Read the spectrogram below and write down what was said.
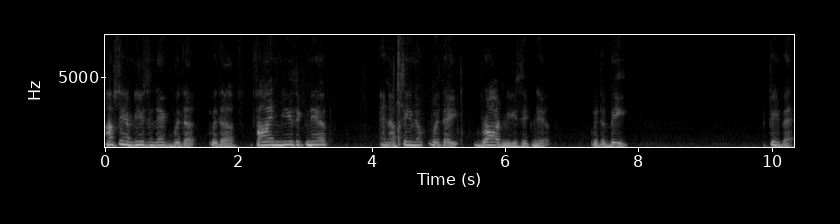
I'm seen them using nib with a with a fine music nib, and I've seen it with a broad music nib with a beat. Feedback.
